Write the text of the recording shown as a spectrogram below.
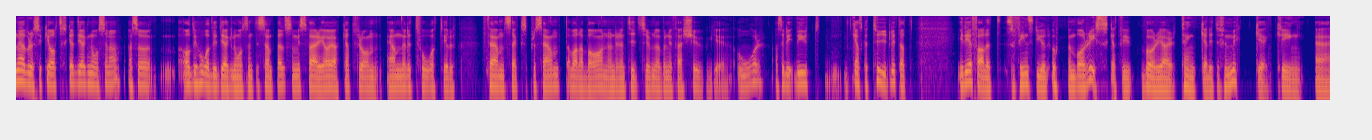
neuropsykiatriska diagnoserna, alltså ADHD-diagnosen till exempel, som i Sverige har ökat från en eller två till 5-6 procent av alla barn under en tidsrymd av ungefär 20 år. Alltså det, det är ju ganska tydligt att i det fallet så finns det ju en uppenbar risk att vi börjar tänka lite för mycket kring eh,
